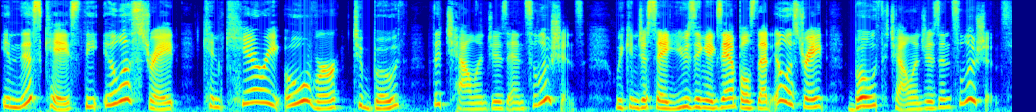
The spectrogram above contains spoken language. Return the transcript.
In this case, the illustrate can carry over to both the challenges and solutions. We can just say using examples that illustrate both challenges and solutions.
